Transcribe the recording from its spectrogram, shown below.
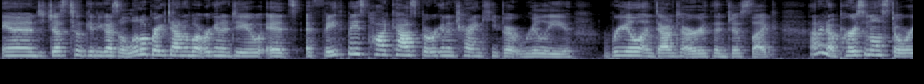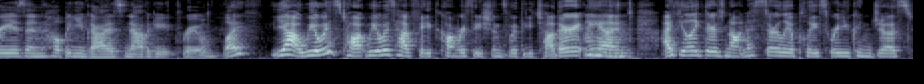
And just to give you guys a little breakdown of what we're going to do, it's a faith based podcast, but we're going to try and keep it really real and down to earth and just like, I don't know, personal stories and helping you guys navigate through life. Yeah, we always talk, we always have faith conversations with each other. Mm-hmm. And I feel like there's not necessarily a place where you can just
